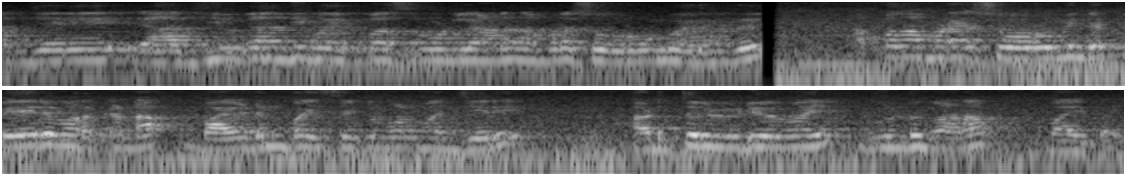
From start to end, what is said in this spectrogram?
മഞ്ചേരി രാജീവ് ഗാന്ധി ബൈപ്പാസ് റോഡിലാണ് നമ്മുടെ ഷോറൂം വരുന്നത്. അപ്പോൾ നമ്മുടെ ഷോറൂമിന്റെ പേര് മറക്കണ്ട. Biden bicycle mall Manjeri. അടുത്തൊരു വീഡിയോയുമായി വീണ്ടും കാണാം. Bye bye.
